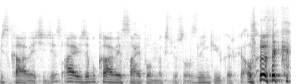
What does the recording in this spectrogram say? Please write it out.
Biz kahve içeceğiz. Ayrıca bu kahveye sahip olmak istiyorsanız linki yukarı Kırk aldırarak.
